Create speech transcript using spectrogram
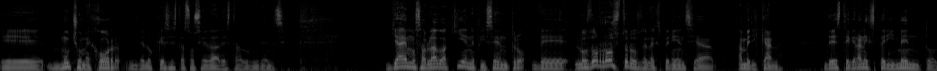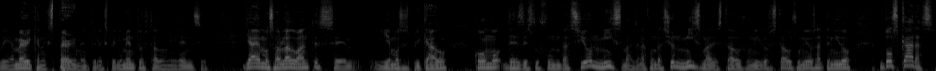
eh, mucho mejor de lo que es esta sociedad estadounidense. Ya hemos hablado aquí en Epicentro de los dos rostros de la experiencia americana, de este gran experimento de American Experiment, el experimento estadounidense. Ya hemos hablado antes eh, y hemos explicado cómo desde su fundación misma, desde la fundación misma de Estados Unidos, Estados Unidos ha tenido dos caras.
